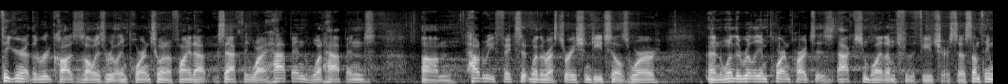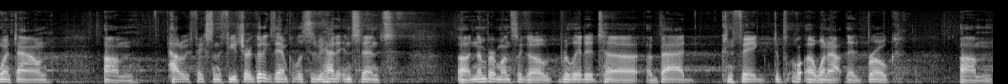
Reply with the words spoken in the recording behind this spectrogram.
figuring out the root cause is always really important. You want to find out exactly why it happened, what happened, um, how do we fix it, what the restoration details were. And one of the really important parts is actionable items for the future. So something went down, um, how do we fix it in the future? A good example is we had an incident uh, a number of months ago related to a bad config uh, went out that broke um,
